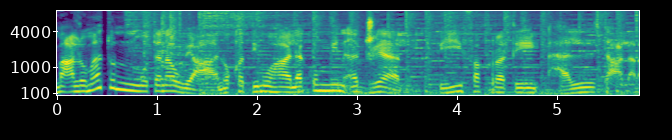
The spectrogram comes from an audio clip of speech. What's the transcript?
معلومات متنوعة نقدمها لكم من أجيال في فقرة هل تعلم؟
